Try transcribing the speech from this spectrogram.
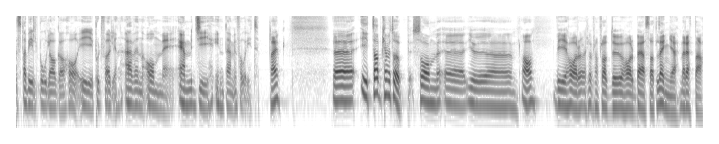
stabilt bolag att ha i portföljen, även om MG inte är min favorit. Nej. Eh, Itab kan vi ta upp som eh, ju, eh, ja, vi har, eller framförallt du har bäsat länge med rätta.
